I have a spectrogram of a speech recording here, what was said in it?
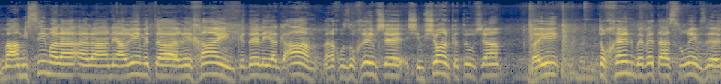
מעמיסים על, ה, על הנערים את הריחיים כדי ליגעם, ואנחנו זוכרים ששמשון, כתוב שם, ויהי טוחן בבית האסורים, זה...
